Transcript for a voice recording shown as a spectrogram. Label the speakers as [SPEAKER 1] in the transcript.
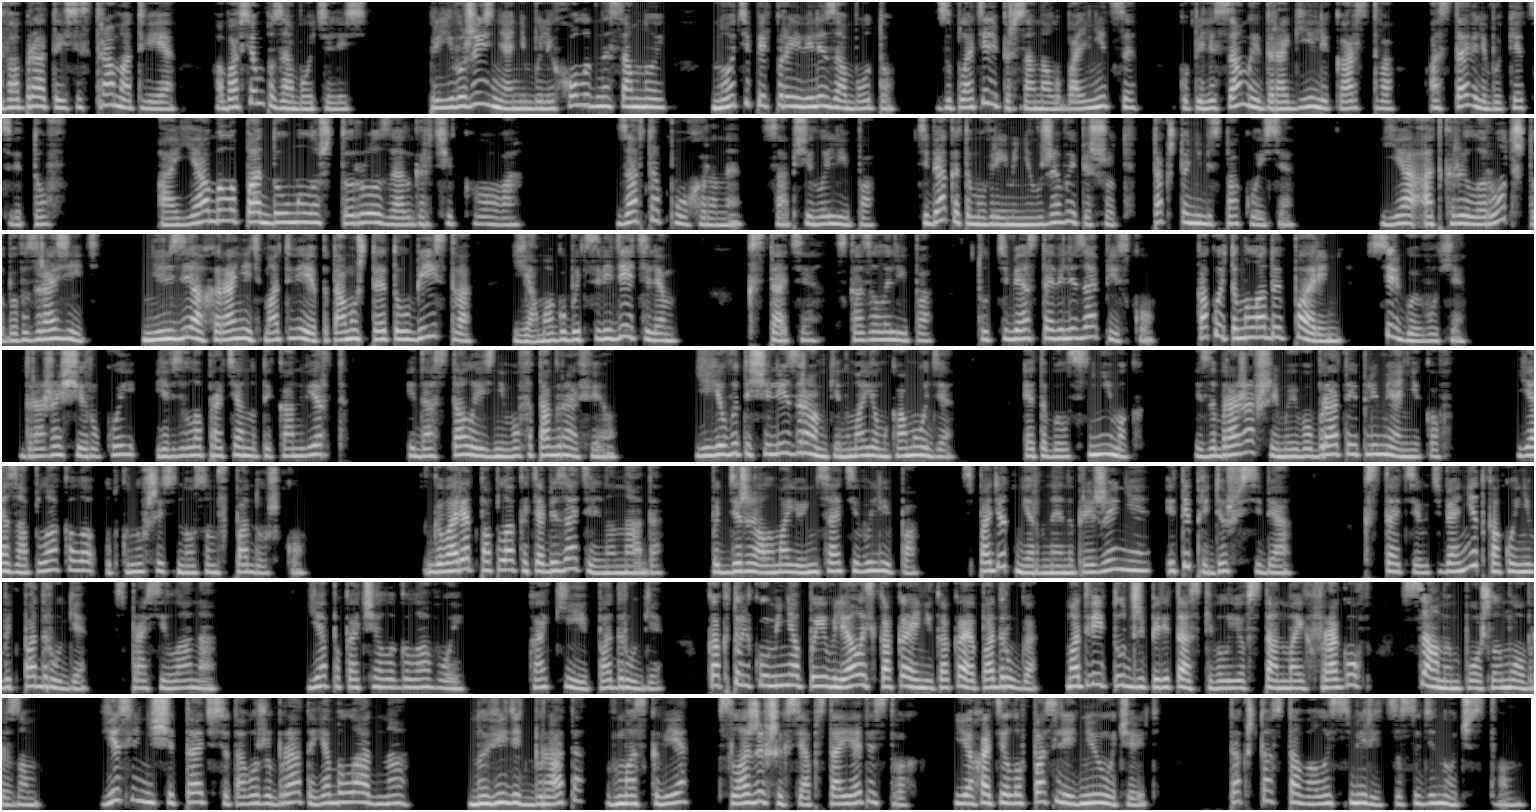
[SPEAKER 1] Два брата и сестра Матвея обо всем позаботились. При его жизни они были холодны со мной, но теперь проявили заботу, заплатили персоналу больницы, купили самые дорогие лекарства, оставили букет цветов. А я было подумала, что роза от Горчакова. «Завтра похороны», — сообщила Липа. «Тебя к этому времени уже выпишут, так что не беспокойся». Я открыла рот, чтобы возразить. Нельзя хоронить Матвея, потому что это убийство. Я могу быть свидетелем. Кстати, — сказала Липа, — тут тебе оставили записку. Какой-то молодой парень с серьгой в ухе. Дрожащей рукой я взяла протянутый конверт и достала из него фотографию. Ее вытащили из рамки на моем комоде. Это был снимок, изображавший моего брата и племянников. Я заплакала, уткнувшись носом в подушку. «Говорят, поплакать обязательно надо», — поддержала мою инициативу Липа. «Спадет нервное напряжение, и ты придешь в себя». «Кстати, у тебя нет какой-нибудь подруги?» — спросила она. Я покачала головой. «Какие подруги? Как только у меня появлялась какая-никакая подруга, Матвей тут же перетаскивал ее в стан моих врагов самым пошлым образом. Если не считать все того же брата, я была одна. Но видеть брата в Москве в сложившихся обстоятельствах я хотела в последнюю очередь. Так что оставалось смириться с одиночеством.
